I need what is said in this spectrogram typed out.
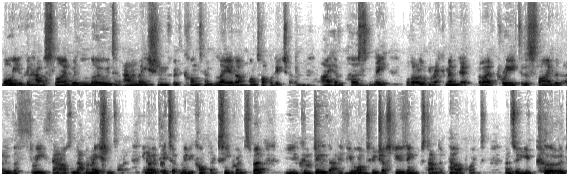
Or you can have a slide with loads of animations with content layered up on top of each other. I have personally although I wouldn't recommend it, but I've created a slide with over 3,000 animations on it. You know, it, it's a really complex sequence, but you can mm-hmm. do that if you want to just using standard PowerPoint. And so you could,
